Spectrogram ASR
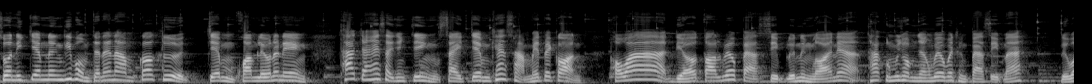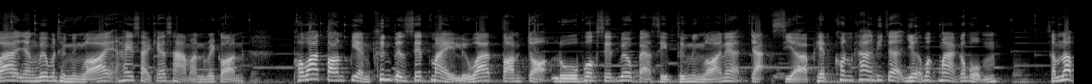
ส่วนอีกเจมหนึ่งที่ผมจะแนะนำก็คือเจมความเร็วนั่นเอง ถ้าจะให้ใส่จริง ๆ ใส่เจมแค่ 3 เม็ดไปก่อน เพราะว่าเดี๋ยวตอนเวล 80 หรือ 100 เนี่ยถ้าคุณผู้ชมยังเวลไม่ถึง 80 นะ หรือว่ายังเวลไม่ถึง 100 ให้ใส่แค่ 3 อันไว้ก่อน เพราะว่าตอนเปลี่ยนขึ้นเป็นเซตใหม่ หรือว่าตอนเจาะรูพวกเซตเวล 80 ถึง 100 เนี่ย จะเสียเพชรค่อนข้างที่จะเยอะมากๆครับผมสำหรับ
